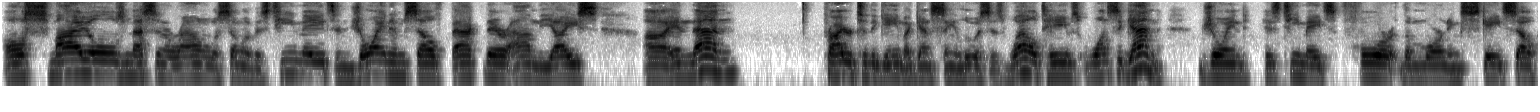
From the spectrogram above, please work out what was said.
all smiles, messing around with some of his teammates, enjoying himself back there on the ice. Uh, and then prior to the game against St. Louis as well, Toews once again joined his teammates for the morning skate. So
